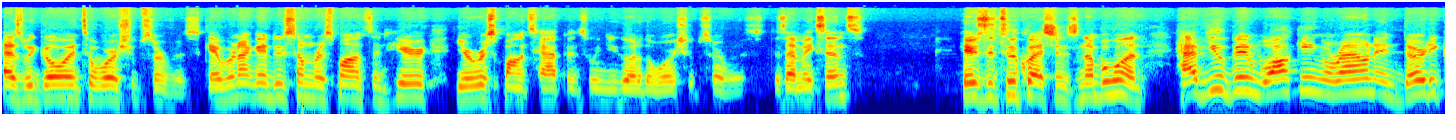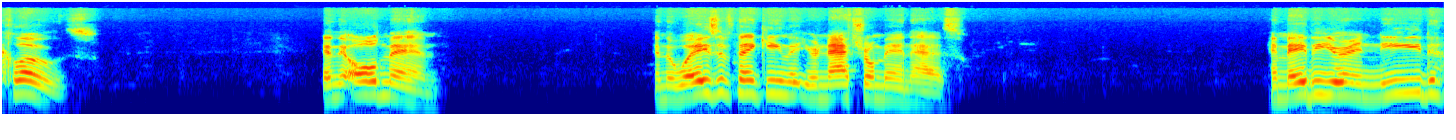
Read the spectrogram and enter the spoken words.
as we go into worship service. Okay, we're not going to do some response, and here your response happens when you go to the worship service. Does that make sense? Here's the two questions. Number one Have you been walking around in dirty clothes? And the old man, and the ways of thinking that your natural man has. And maybe you're in need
